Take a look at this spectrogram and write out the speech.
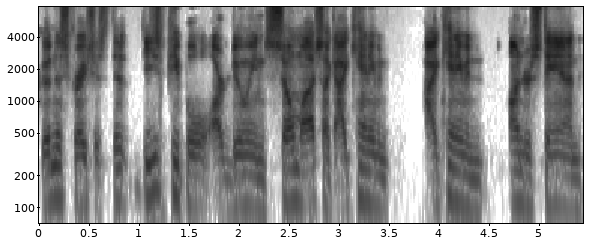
goodness gracious, th- these people are doing so much. Like I can't even, I can't even understand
